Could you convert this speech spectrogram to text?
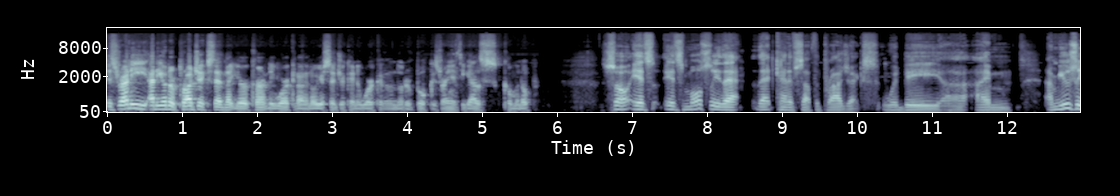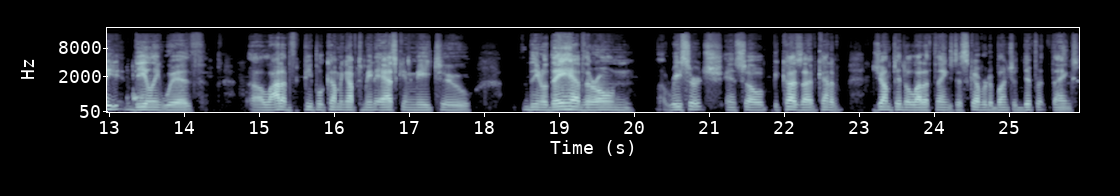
is there any any other projects then that you're currently working on? I know you said you're kind of working on another book. Is there anything else coming up? So it's it's mostly that that kind of stuff. The projects would be uh, I'm I'm usually dealing with a lot of people coming up to me and asking me to, you know, they have their own research, and so because I've kind of jumped into a lot of things, discovered a bunch of different things,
